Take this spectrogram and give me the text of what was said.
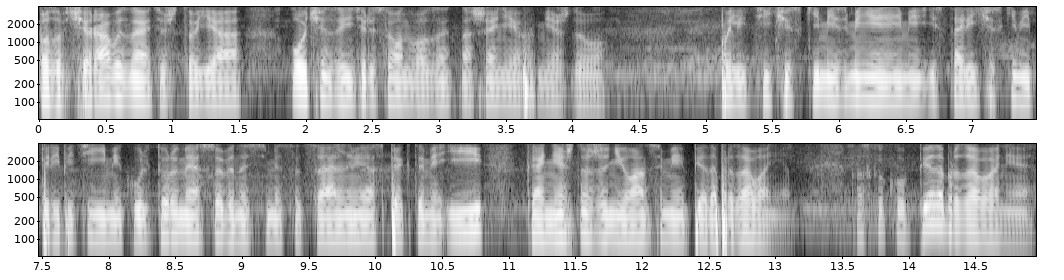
позавчера вы знаете, что я очень заинтересован в взаимоотношениях между политическими изменениями, историческими перипетиями, культурными особенностями, социальными аспектами и, конечно же, нюансами педобразования. Поскольку педобразование,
